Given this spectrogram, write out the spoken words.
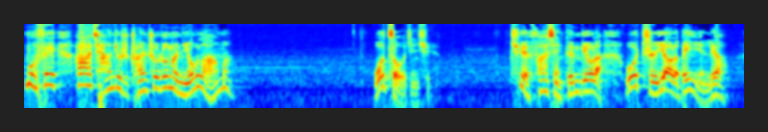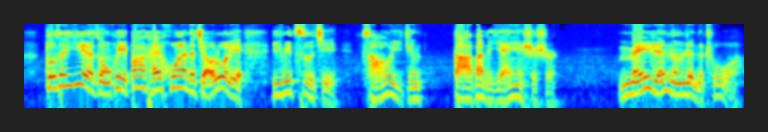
莫非阿强就是传说中的牛郎吗？我走进去。却发现跟丢了。我只要了杯饮料，躲在夜总会吧台昏暗的角落里，因为自己早已经打扮的严严实实，没人能认得出我。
